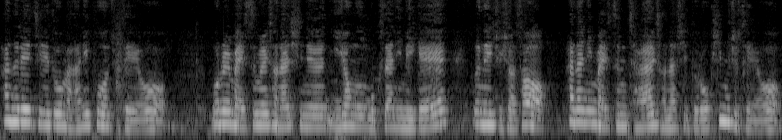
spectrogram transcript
하늘의 지혜도 많이 부어주세요. 오늘 말씀을 전하시는 이형욱 목사님에게 은혜 주셔서 하나님 말씀 잘 전하시도록 힘 주세요.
